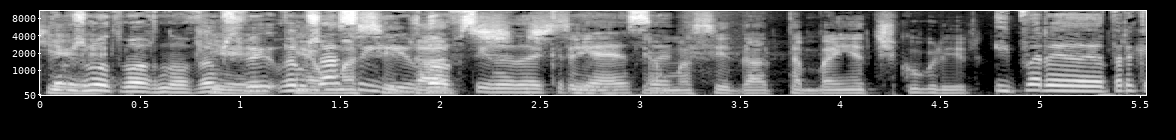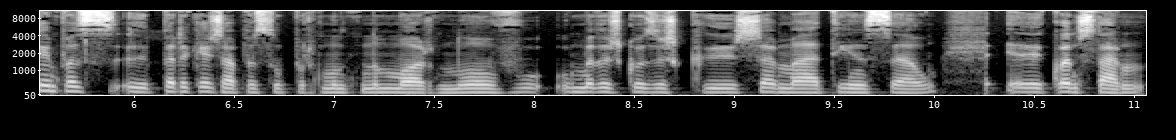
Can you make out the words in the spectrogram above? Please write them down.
temos é, Montemoro Novo, vamos, é, vamos é já sair cidade, da oficina da criança. Sim, é uma cidade também a descobrir. E para, para, quem, passe, para quem já passou por Montemoro Novo, uma das coisas que chama a atenção é, quando estamos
